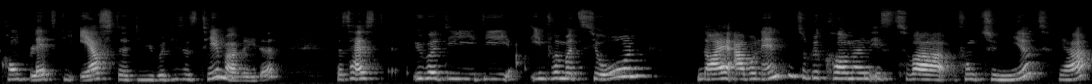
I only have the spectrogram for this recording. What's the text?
komplett die Erste, die über dieses Thema redet. Das heißt, über die, die Information, neue Abonnenten zu bekommen, ist zwar funktioniert, ja,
